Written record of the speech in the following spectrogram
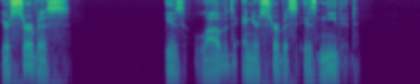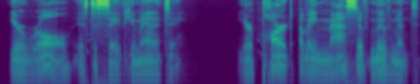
Your service is loved and your service is needed. Your role is to save humanity. You're part of a massive movement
